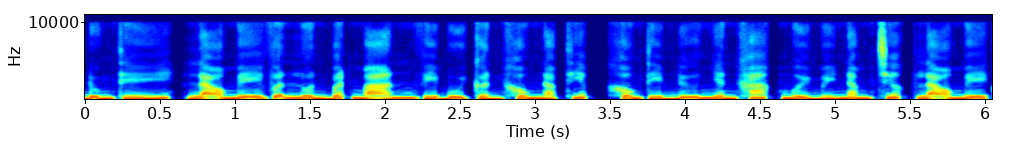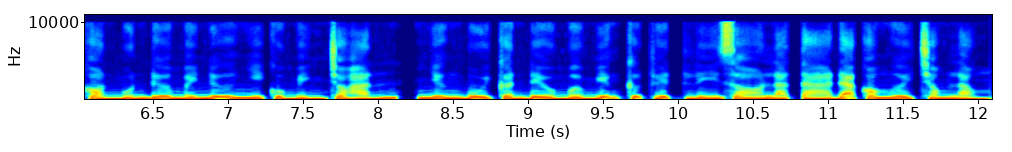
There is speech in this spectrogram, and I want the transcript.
Đúng thế, lão mễ vẫn luôn bất mãn vì bùi cần không nạp thiếp, không tìm nữ nhân khác. Mười mấy năm trước lão mễ còn muốn đưa mấy nữ nhi của mình cho hắn, nhưng bùi cần đều mở miệng cự tuyệt lý do là ta đã có người trong lòng.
